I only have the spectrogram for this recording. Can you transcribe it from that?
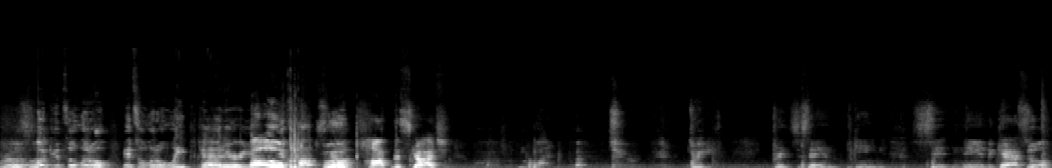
Gross. Look, it's a little, it's a little leap pad area. Oh. it's hopscotch. Ooh, hop the scotch. One, two, three. Princess and the king sitting in the castle,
